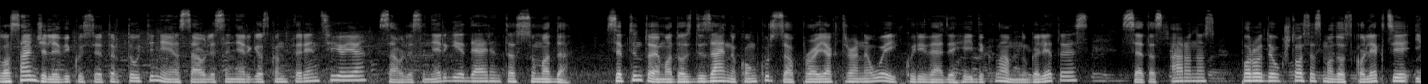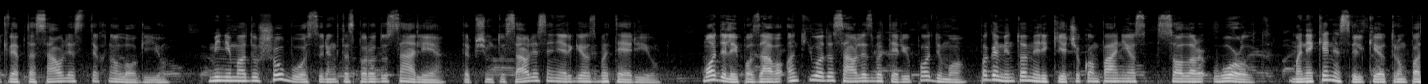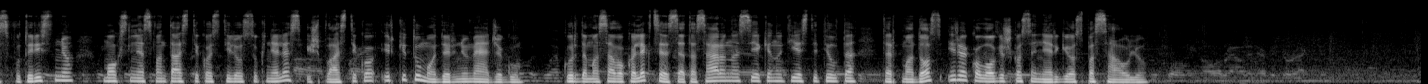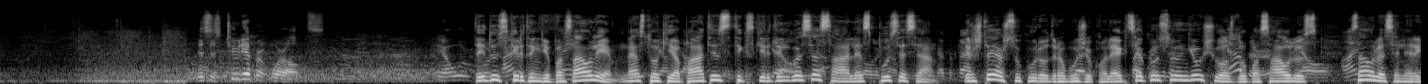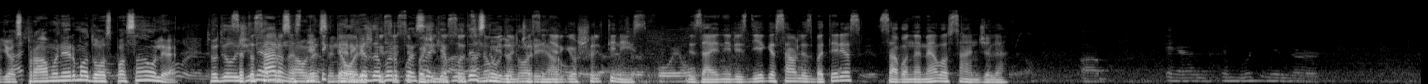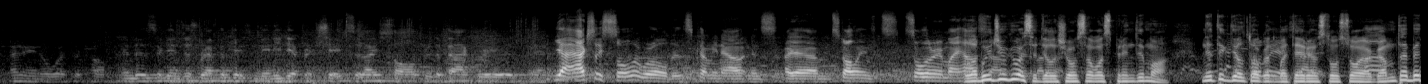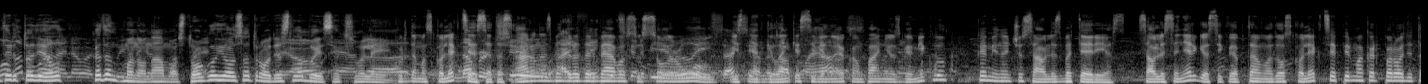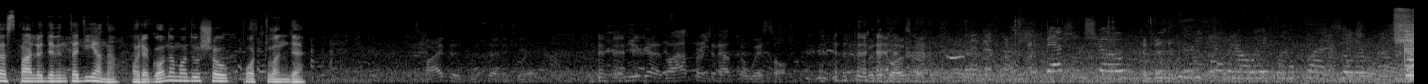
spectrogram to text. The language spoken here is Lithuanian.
Los Andželė vykusioje tarptautinėje Saulės energijos konferencijoje Saulės energija derinta su mada. Septintojo mados dizaino konkurso Project Runaway, kurį vedė Heidi Klum nugalėtojas, Setas Aronas parodė aukštosios mados kolekciją įkvėptą Saulės technologijų. Mini madų šou buvo surinktas parodų salėje, tarp šimtų Saulės energijos baterijų. Modeliai pozavo ant juodo Saulės baterijų podiumo, pagaminto amerikiečių kompanijos Solar World. Manekenės vilkėjo trumpas futuristinio, mokslinės fantastikos stiliaus sukneles iš plastiko ir kitų modernių medžiagų. Kurdamas savo kolekciją, Setas Aronas siekia nutiesti tiltą tarp mados ir ekologiškos energijos pasaulių. This is two different worlds. Tai du skirtingi pasauliai, mes tokie patys, tik skirtingose salės pusėse. Ir štai aš sukūriau drabužių kolekciją, kur sujungiau šiuos du pasaulius - Saulės energijos pramonę ir mados pasaulį. Todėl žinia Saulės teoriškai dabar su platesnį auditoriją. energijos šaltiniais. Dizaineris dėgė Saulės baterijas savo name Los Andželė. And, and looking in their, I don't even know what they're called. And this again just replicates many different shapes that I saw through the factory. And yeah, actually, Solar World is coming out, and it's I am installing solar in my house. Labai džiaugiuosi dėl šio savo sprendimo. Ne tik dėl to, kad baterijos tausoja gamtą, bet ir todėl, kad ant mano namo stogo jos atrodys labai seksualiai. Kurdamas kolekciją, Setas Aronas bendradarbiavo su Solar World. Jis netgi lankėsi vienoje kompanijos gamyklų, gaminančių Saulės baterijas. Saulės energijos įkvėpta mados kolekcija pirmą kartą parodyta spalio 9 dieną balkono madų šou Portlande. Fashion show, 3708 on a flat silver.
